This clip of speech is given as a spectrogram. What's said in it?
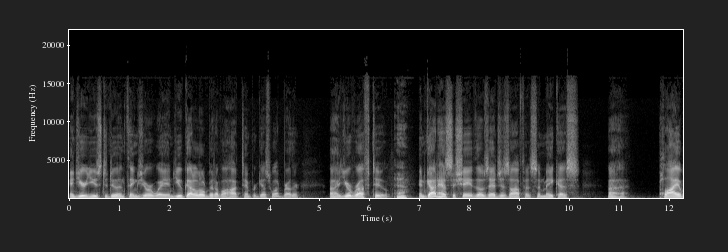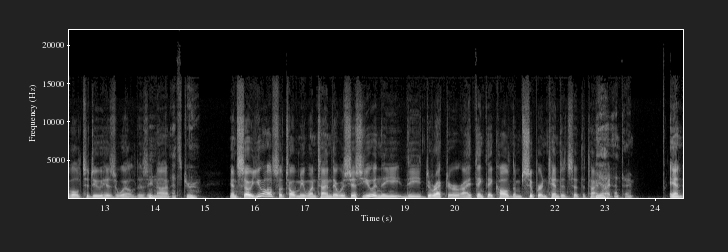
and you're used to doing things your way, and you've got a little bit of a hot temper, guess what, brother? Uh, you're rough too, yeah, and God has to shave those edges off us and make us uh, pliable to do His will. Does He not? that's true. And so you also told me one time there was just you and the the director. I think they called them superintendents at the time, yeah, right? that time. and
